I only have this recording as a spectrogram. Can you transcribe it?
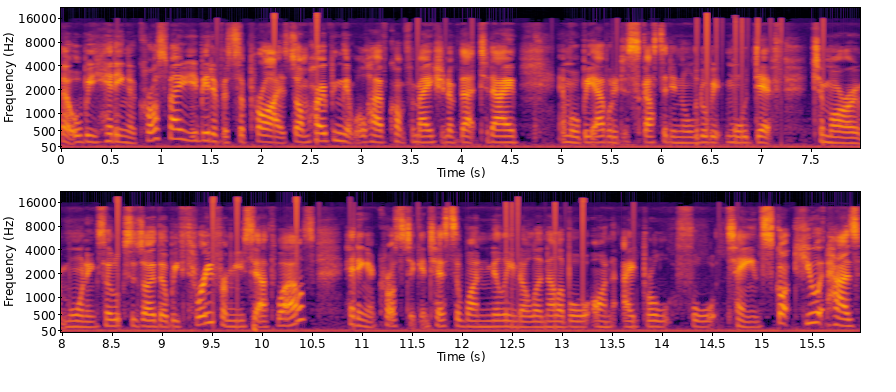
that will be heading across. Maybe a bit of a surprise. So I'm hoping that we'll have confirmation of that today and we'll be able to discuss it in a little bit more depth tomorrow morning. So it looks as though there'll be three from New South Wales heading across to contest the $1 million Nullarbor on April 14. Scott Hewitt has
